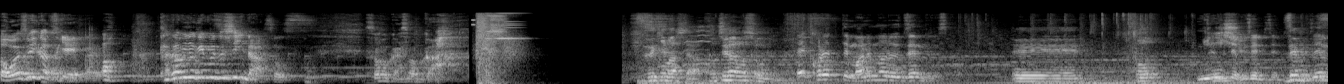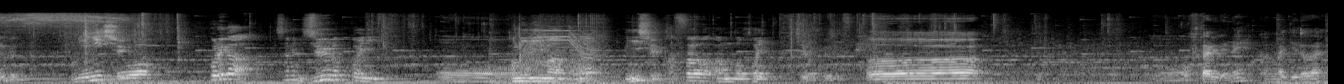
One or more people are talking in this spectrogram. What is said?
あお休みか次。あ高みの見物していいんだ。そうです。そうかそうか。続きましてはこちらの商品。えこれって丸々全部ですか？えー、っとミニ酒全部全部全部。全部ミニ酒これがちなみに16個入り。おファミリーマートのミニ酒カスタードホイップ16ですね。お二人でね考えていただいた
